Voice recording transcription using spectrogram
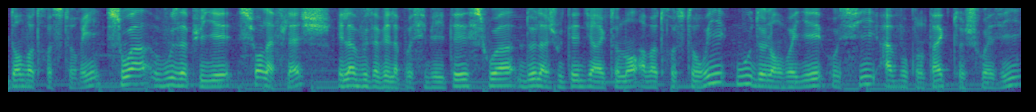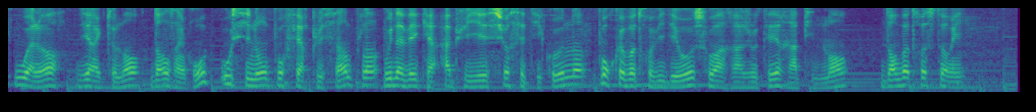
dans votre story, soit vous appuyez sur la flèche, et là vous avez la possibilité soit de l'ajouter directement à votre story ou de l'envoyer aussi à vos contacts choisis ou alors directement dans un groupe. Ou sinon, pour faire plus simple, vous n'avez qu'à appuyer sur cette icône pour que votre vidéo soit rajoutée rapidement dans votre story.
